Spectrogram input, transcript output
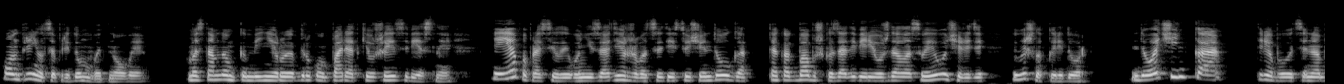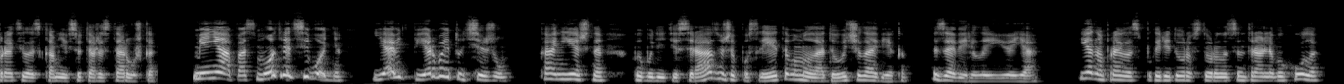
он принялся придумывать новые. В основном комбинируя в другом порядке уже известные – и я попросила его не задерживаться здесь очень долго, так как бабушка за дверью ждала своей очереди и вышла в коридор. «Доченька!» – требовательно обратилась ко мне все та же старушка. «Меня посмотрят сегодня? Я ведь первая тут сижу». «Конечно, вы будете сразу же после этого молодого человека», – заверила ее я. Я направилась по коридору в сторону центрального холла,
